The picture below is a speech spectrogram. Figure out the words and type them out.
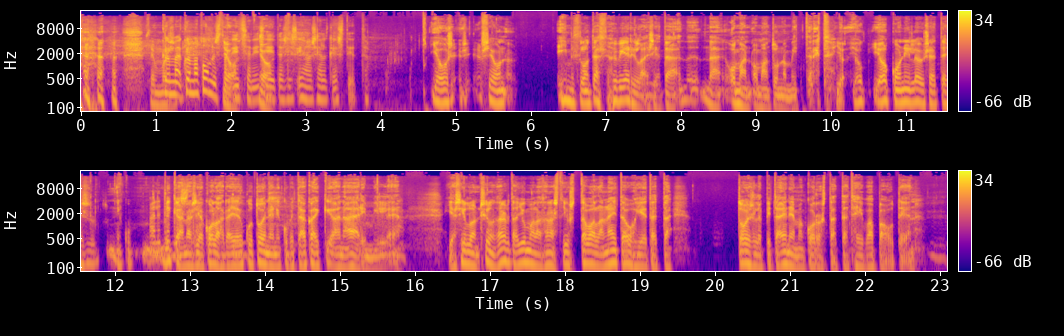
kyllä, mä, kyllä mä tunnistan joo, itseni joo. siitä siis ihan selkeästi. Että... Joo, se, se on, ihmisillä on tässä hyvin erilaisia tämä, nämä oman, oman tunnon mittarit. Joku on niin löysä, että ei se niin kuin mikään asia kolahda ja joku toinen niin kuin vetää kaikki aina äärimmilleen. Ja silloin, silloin tarvitaan Jumalan sanasta just tavallaan näitä ohjeita, että toiselle pitää enemmän korostaa että hei vapauteen. Mm.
